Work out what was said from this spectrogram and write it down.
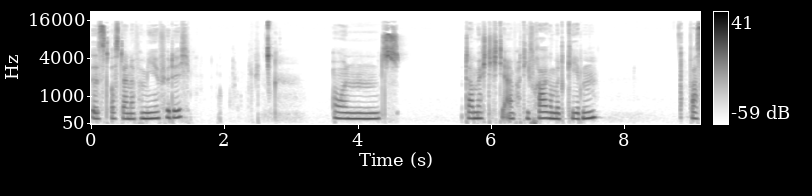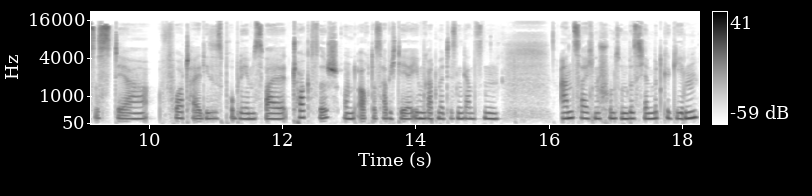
ist aus deiner Familie für dich. Und da möchte ich dir einfach die Frage mitgeben, was ist der Vorteil dieses Problems? Weil toxisch, und auch das habe ich dir ja eben gerade mit diesen ganzen Anzeichen schon so ein bisschen mitgegeben,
